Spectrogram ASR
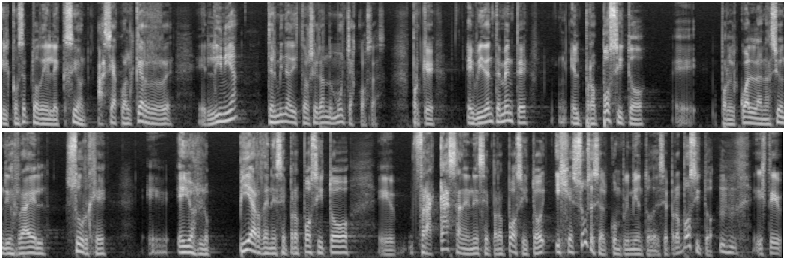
el concepto de elección hacia cualquier eh, línea, termina distorsionando muchas cosas. Porque evidentemente el propósito eh, por el cual la nación de Israel surge, eh, ellos lo pierden ese propósito, eh, fracasan en ese propósito, y Jesús es el cumplimiento de ese propósito. este,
